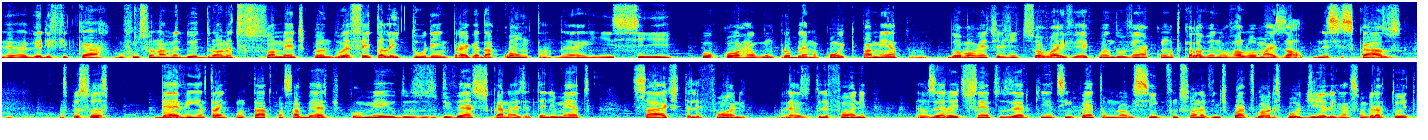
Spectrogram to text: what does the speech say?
é, verificar o funcionamento do hidrômetro somente quando é feita a leitura e a entrega da conta, né? E se ocorre algum problema com o equipamento, normalmente a gente só vai ver quando vem a conta que ela vem no valor mais alto. Nesses casos, as pessoas devem entrar em contato com a Sabesp por meio dos diversos canais de atendimento, site, telefone, aliás, o telefone é o 0800 0550 195, funciona 24 horas por dia, ligação gratuita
